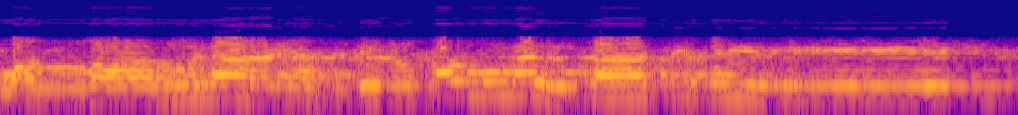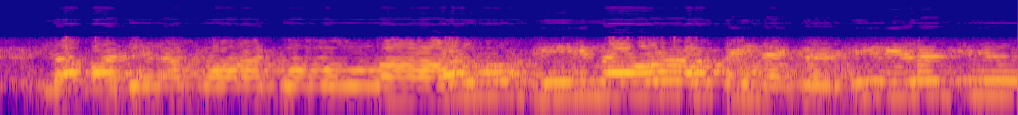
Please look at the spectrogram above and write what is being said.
والله لا يهدي القوم الفاسقين. لقد نصركم الله في مواطن كثيرة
